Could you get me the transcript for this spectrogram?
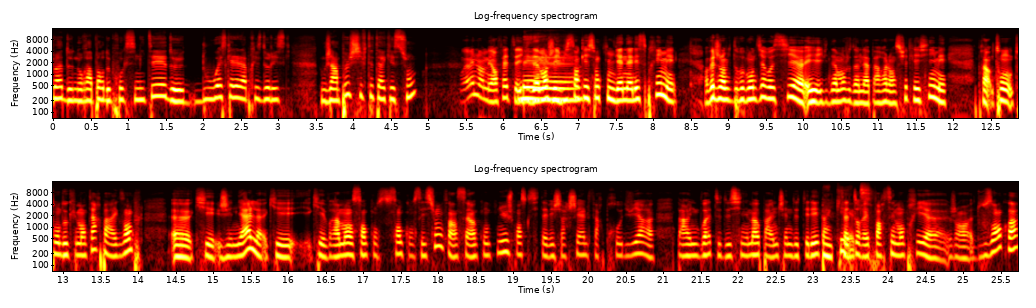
Tu vois, de nos rapports de proximité, de d'où est-ce qu'elle est la prise de risque. Donc j'ai un peu shifté ta question Ouais, non, mais en fait, évidemment, j'ai 800 questions qui me viennent à l'esprit, mais en fait, j'ai envie de rebondir aussi, euh, et évidemment, je donne la parole ensuite, les filles, mais après, ton, ton documentaire, par exemple, euh, qui est génial, qui est, qui est vraiment sans, sans concession, enfin, c'est un contenu, je pense que si tu avais cherché à le faire produire par une boîte de cinéma ou par une chaîne de télé, ça t'aurait forcément pris genre 12 ans, quoi.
